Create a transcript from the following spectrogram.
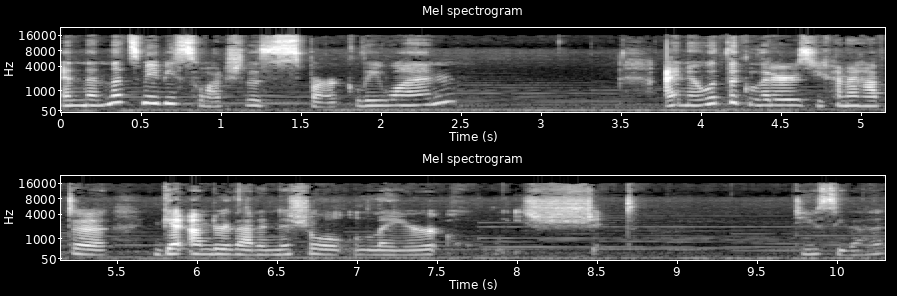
And then let's maybe swatch this sparkly one. I know with the glitters, you kind of have to get under that initial layer. Holy shit. Do you see that?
